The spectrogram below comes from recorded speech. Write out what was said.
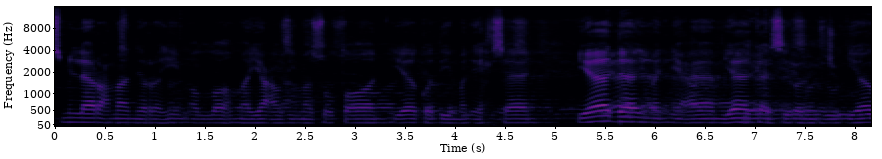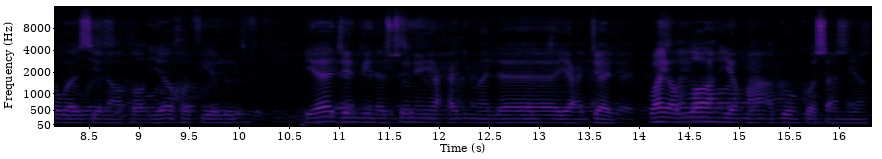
Bismillahirrahmanirrahim. Allahumma ya azimah sultan Ya qadim al-ihsan Ya daim al-ni'am Ya kasir al-jud Ya wasi al-ata Ya khafi al-lutf Ya jamil al-sunni Ya halim la ya'jal. Wahai Allah yang maha agung kuasanya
